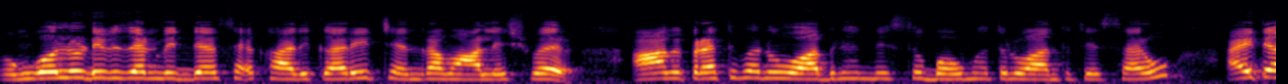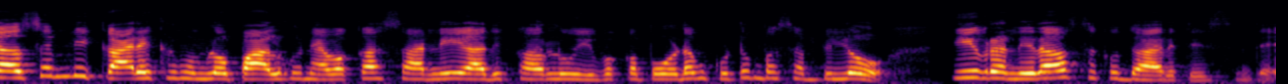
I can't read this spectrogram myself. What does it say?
ఒంగోలు డివిజన్ విద్యాశాఖ అధికారి చంద్ర మాలేశ్వర్ ఆమె ప్రతిభను అభినందిస్తూ బహుమతులు అందజేశారు. అయితే అసెంబ్లీ కార్యక్రమంలో పాల్గొనే అవకాశాన్ని అధికారులు ఇవ్వకపోవడం కుటుంబ సభ్యుల్లో తీవ్ర నిరాశకు దారితీసింది.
